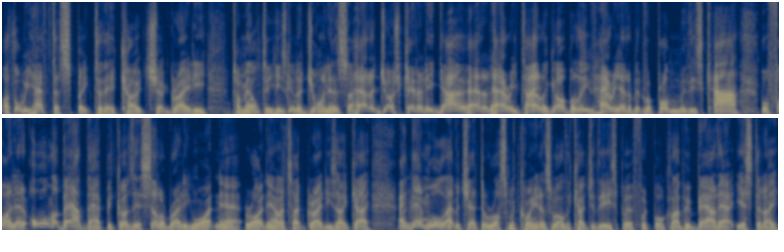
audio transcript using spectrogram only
I thought we have to speak to their coach, uh, Grady Tomelty. He's going to join us. So, how did Josh Kennedy go? How did Harry Taylor go? I believe Harry had a bit of a problem with his car. We'll find out all about that because they're celebrating right now. Right now, let's hope Grady's okay. And then we'll have a chat to Ross McQueen as well, the coach of the East Perth Football Club, who bowed out yesterday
